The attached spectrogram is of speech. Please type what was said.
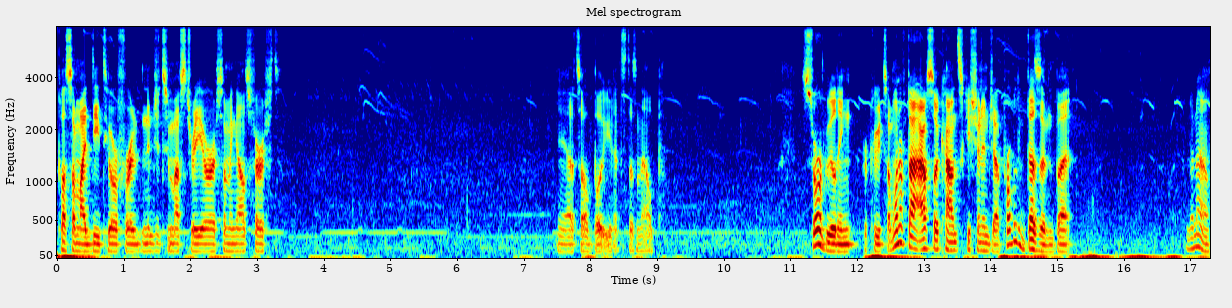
Plus on my detour for ninjutsu mastery or something else first. Yeah, that's all bow units, doesn't help. Sword wielding recruits. I wonder if that also counts Kishu Ninja. Probably doesn't, but I don't know.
